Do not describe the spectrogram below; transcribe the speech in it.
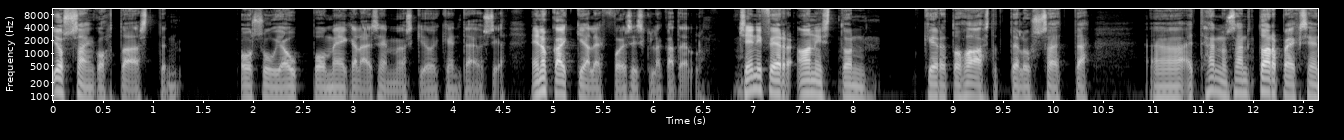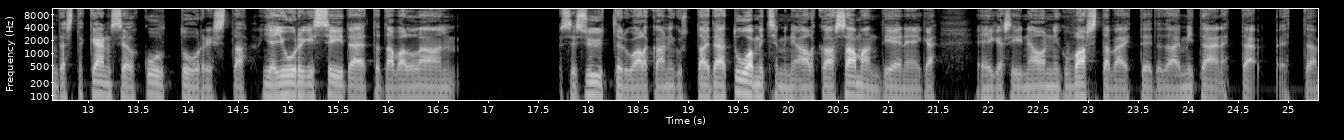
jossain kohtaa sitten osuu ja uppoo meikäläiseen myöskin oikein täysiä. En ole kaikkia leffoja siis kyllä katellut. Jennifer Aniston kertoi haastattelussa, että että hän on saanut tarpeekseen tästä cancel-kulttuurista ja juurikin siitä, että tavallaan se syyttely alkaa, niin kuin, tai tämä tuomitseminen alkaa saman tien, eikä, eikä siinä ole niin kuin vastaväitteitä tai mitään, että, että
